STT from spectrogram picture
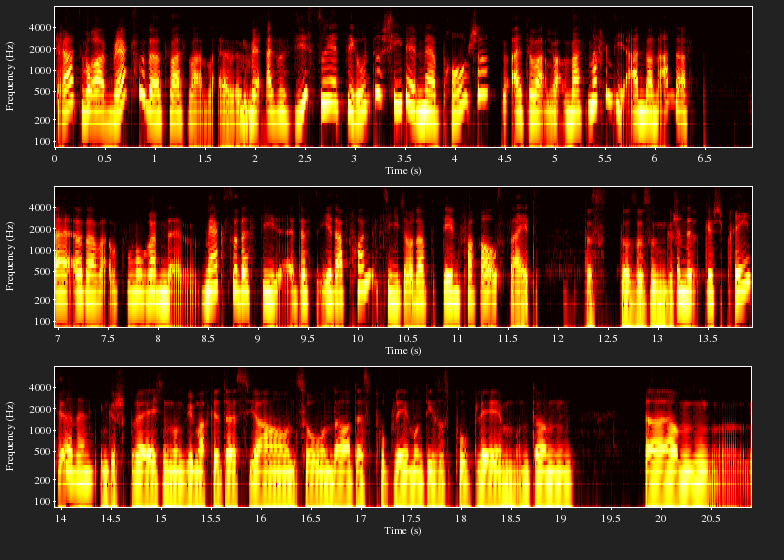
Krass, woran merkst du das? Was, äh, also siehst du jetzt die Unterschiede in der Branche? Also ja. was machen die anderen anders? Äh, oder woran merkst du, dass, die, dass ihr davonzieht oder denen voraus seid? Das, das ist ein Gespräch. Gespräch ja, oder? In Gesprächen und wie macht ihr das? Ja und so und da das Problem und dieses Problem und dann ähm,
